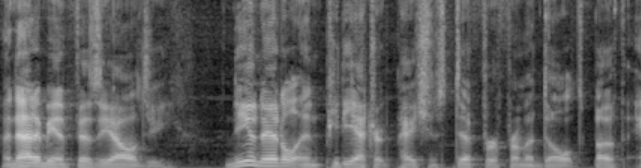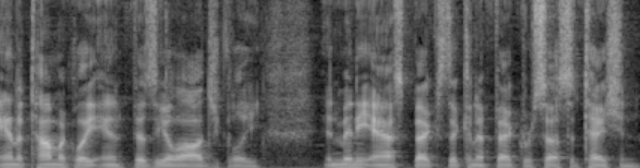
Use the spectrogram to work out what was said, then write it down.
Anatomy and physiology. Neonatal and pediatric patients differ from adults both anatomically and physiologically in many aspects that can affect resuscitation.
